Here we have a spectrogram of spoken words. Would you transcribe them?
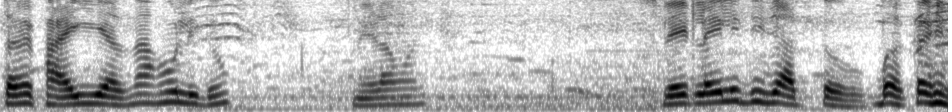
તમે ફાઈ ગયા ના, શું લીધું મેળામાં? સ્લેટ લઈ લીધી જાત તો બકાઈ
